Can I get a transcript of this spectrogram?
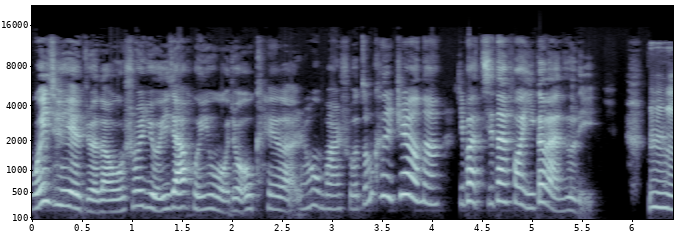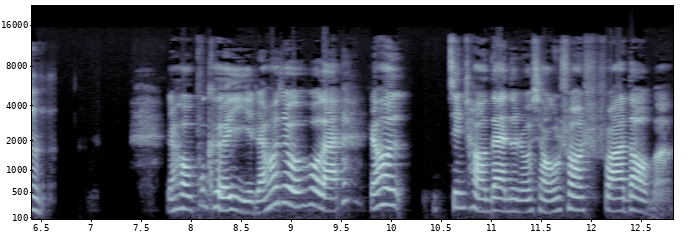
我以前也觉得，我说有一家回应我就 OK 了。然后我妈说，怎么可以这样呢？你把鸡蛋放一个篮子里，嗯，然后不可以。然后就后来，然后经常在那种小红书上刷到嘛，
